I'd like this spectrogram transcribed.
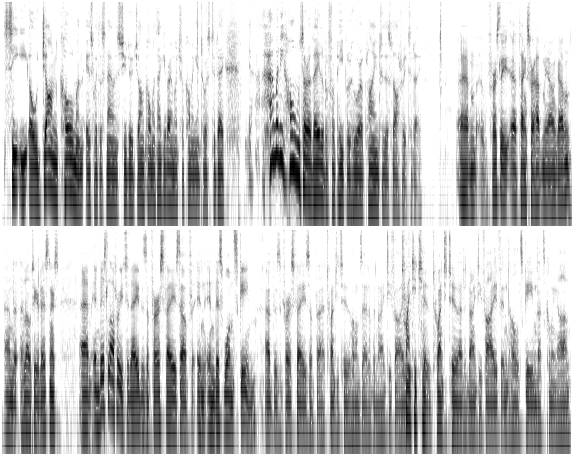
CEO, John Coleman, is with us now in studio. John Coleman, thank you very much for coming into us today. How many homes are available for people who are applying to this lottery today? Um, firstly, uh, thanks for having me on, Gavin, and uh, hello to your listeners. Um, in this lottery today, there's a first phase of, in, in this one scheme, uh, there's a first phase of uh, 22 homes out of a 95. 22? 22 out of 95 in the whole scheme that's coming on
